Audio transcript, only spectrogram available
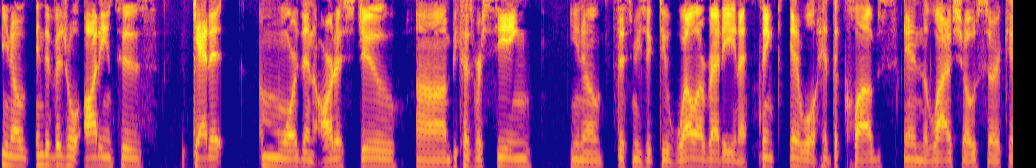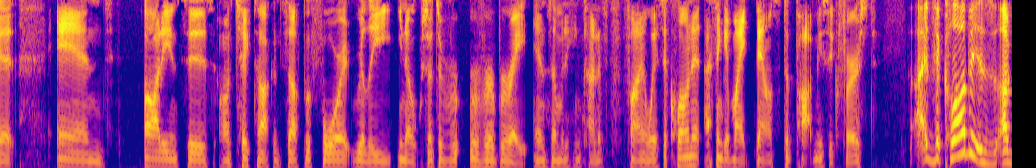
you know individual audiences get it more than artists do, um, because we're seeing you know this music do well already, and I think it will hit the clubs and the live show circuit, and audiences on TikTok and stuff before it really, you know, starts to re- reverberate and somebody can kind of find ways to clone it. I think it might bounce to pop music first. I, the club is a,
